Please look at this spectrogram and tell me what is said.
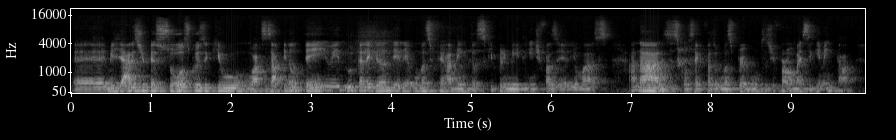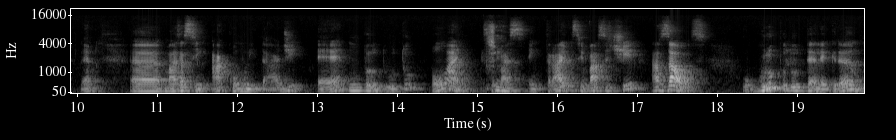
é, milhares de pessoas, coisa que o WhatsApp não tem, e o Telegram tem ali algumas ferramentas que permitem a gente fazer ali umas análises, consegue fazer algumas perguntas de forma mais segmentada. Né? Uh, mas assim, a comunidade é um produto online. Você Sim. vai entrar e você vai assistir as aulas. O grupo do Telegram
